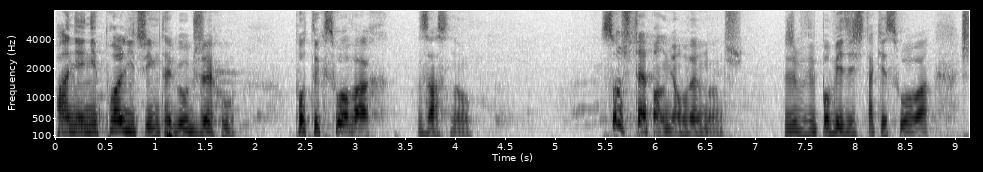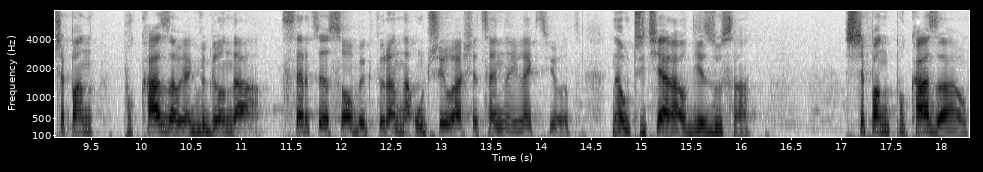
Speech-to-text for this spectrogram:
Panie, nie policz im tego grzechu. Po tych słowach zasnął. Co Szczepan miał wewnątrz, żeby wypowiedzieć takie słowa? Szczepan pokazał, jak wygląda serce osoby, która nauczyła się cennej lekcji od nauczyciela, od Jezusa. Szczepan pokazał,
